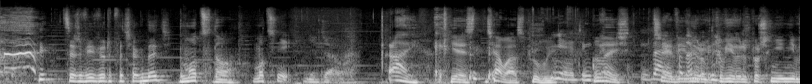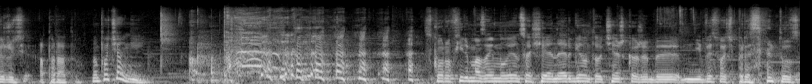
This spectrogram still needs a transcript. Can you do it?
Chcesz wiewiór pociągnąć? Mocno, mocniej. Nie działa. Aj, jest, działa, spróbuj. Nie, dziękuję. No weź. Daj, Czekaj, podam wiewiór, wiewiór. wiewiór, proszę nie, nie wyrzuć aparatu. No pociągnij. Skoro firma zajmująca się energią, to ciężko, żeby nie wysłać prezentu z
